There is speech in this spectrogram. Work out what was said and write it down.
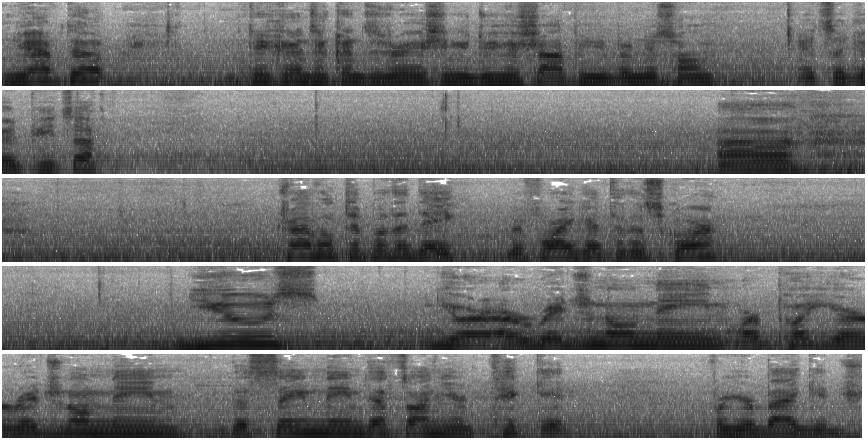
You have to take into consideration, you do your shopping, you bring this home. It's a good pizza. Uh, travel tip of the day. Before I get to the score, use your original name or put your original name, the same name that's on your ticket for your baggage.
